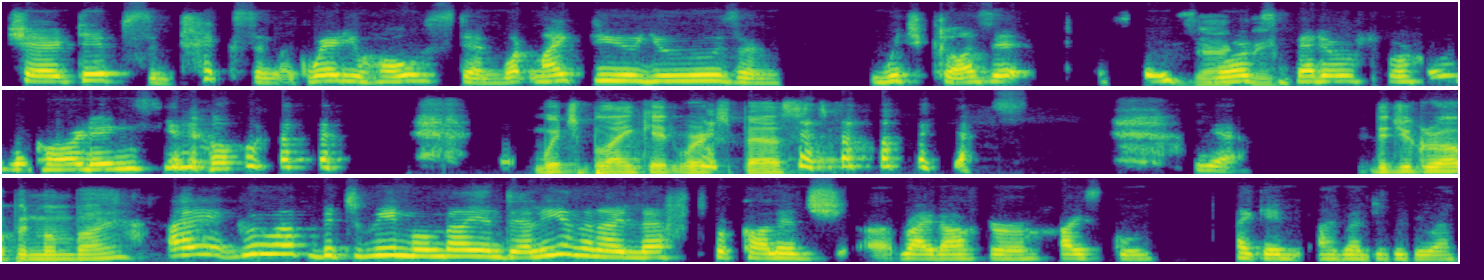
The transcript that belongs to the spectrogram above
share tips and tricks and like where do you host and what mic do you use and which closet space exactly. works better for home recordings, you know. which blanket works best? yes. Yeah. Did you grow up in Mumbai? I grew up between Mumbai and Delhi, and then I left for college uh, right after high school. I came. I went to the US.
